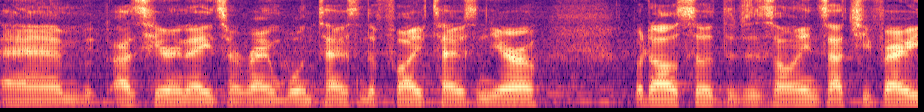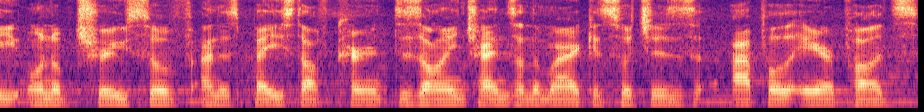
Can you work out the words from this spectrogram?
um, as hearing aids are around 1,000 to 5,000 euro. But also the design's actually very unobtrusive and it's based off current design trends on the market, such as Apple AirPods.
